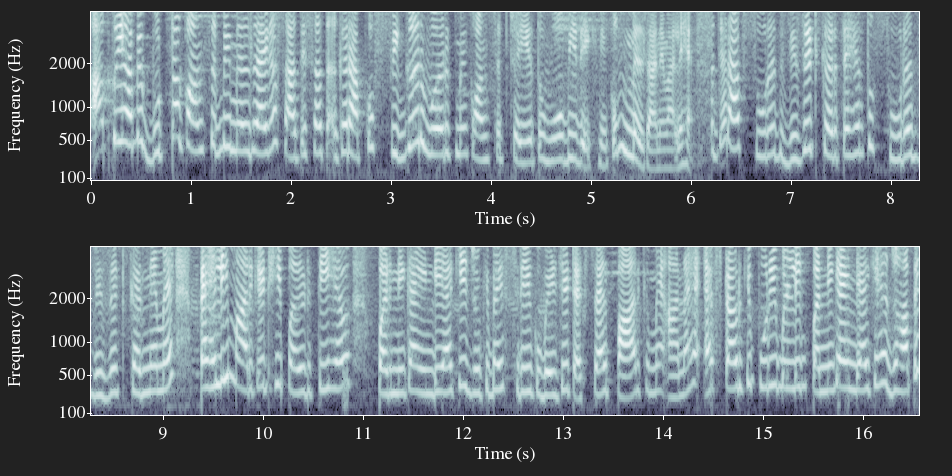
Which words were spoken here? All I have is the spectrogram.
आपको यहाँ पे बुट्टा कॉन्सेप्ट भी मिल जाएगा, साथ ही साथ अगर आपको फिगर वर्क में कॉन्सेप्ट चाहिए तो वो भी देखने को मिल जाने वाले हैं। अगर आप सूरत विज़िट करते हैं तो सूरत विज़िट करने में पहली मार्केट ही पड़ती है पर्निका इंडिया की, जो कि भाई श्री कुबेर जी टेक्सटाइल पार्क में आना है। एफ़ टावर की पूरी बिल्डिंग पर्निका इंडिया की है, जहाँ पे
